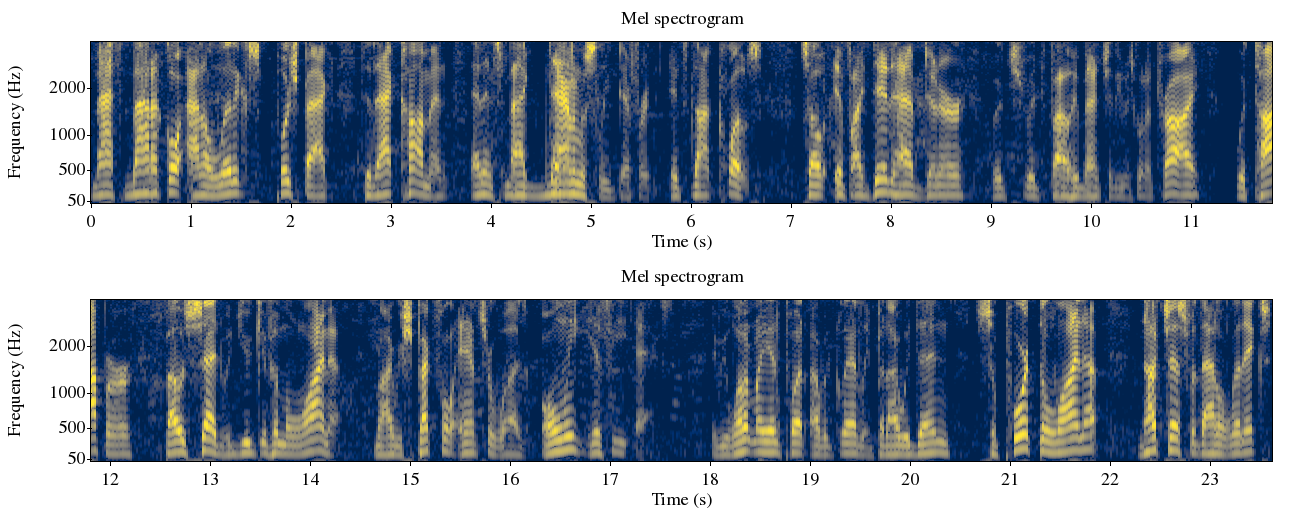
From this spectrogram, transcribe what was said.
mathematical analytics pushback to that comment, and it's magnanimously different. It's not close. So if I did have dinner, which which Bo he mentioned he was going to try with Topper, Bo said, "Would you give him a lineup?" My respectful answer was only if he asked. If you wanted my input, I would gladly, but I would then support the lineup, not just with analytics,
